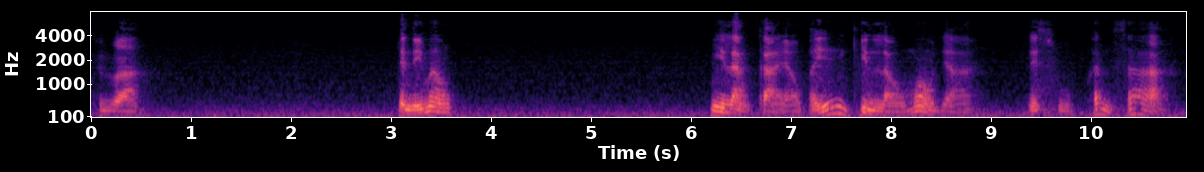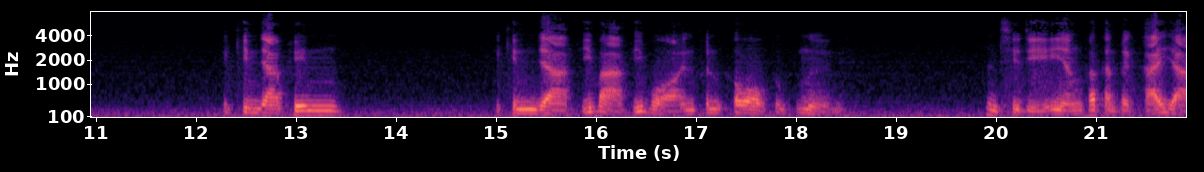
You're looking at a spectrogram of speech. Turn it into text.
เป็นว่าอย่างนี้เมา มีร่างกายเอาไปกินเหล่าเมายาในสูบขั้นซ่าไปกินยาพินไปกินยาผีบาผีบ่ออันเพิ่นเขาเอาทุกมือนี่นั่นสิดีอย่างพักกันไปขายยา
